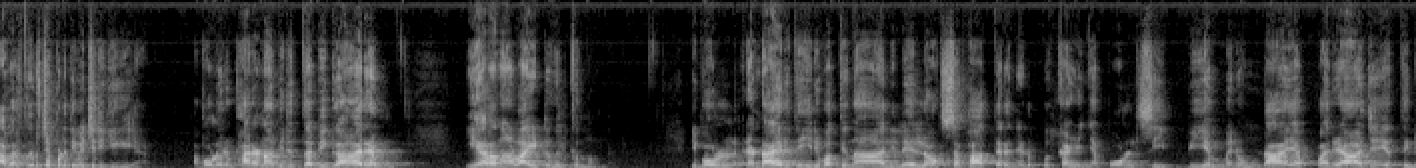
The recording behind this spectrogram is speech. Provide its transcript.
അവർ തീർച്ചപ്പെടുത്തി വച്ചിരിക്കുകയാണ്. അപ്പോൾ ഒരു ഭരണവിരുദ്ധ വികാരം ഏറെ നാളായിട്ട് നിൽക്കുന്നുണ്ട്. ഇപ്പോൾ രണ്ടായിരത്തി ഇരുപത്തിനാലിലെ ലോക്സഭാ തെരഞ്ഞെടുപ്പ് കഴിഞ്ഞപ്പോൾ സി പി എമ്മിനുണ്ടായ പരാജയത്തിൽ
